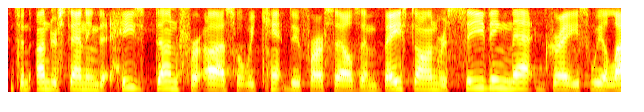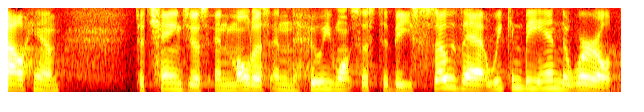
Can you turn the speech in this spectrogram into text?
It's an understanding that He's done for us what we can't do for ourselves. And based on receiving that grace, we allow Him to change us and mold us in who He wants us to be so that we can be in the world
